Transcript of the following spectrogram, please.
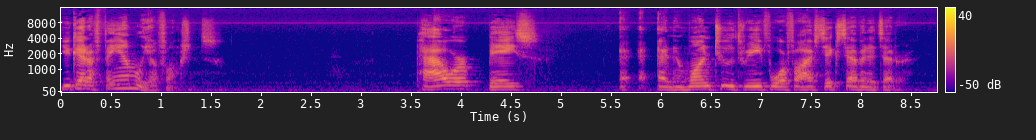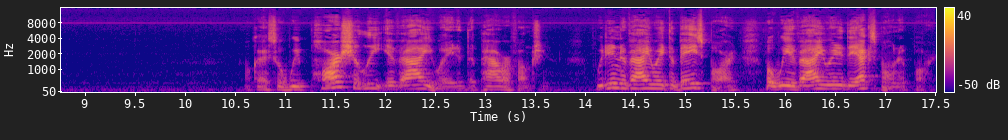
you get a family of functions. Power, base, and then 1, 2, 3, 4, 5, 6, 7, etc. Okay, so we partially evaluated the power function. We didn't evaluate the base part, but we evaluated the exponent part.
